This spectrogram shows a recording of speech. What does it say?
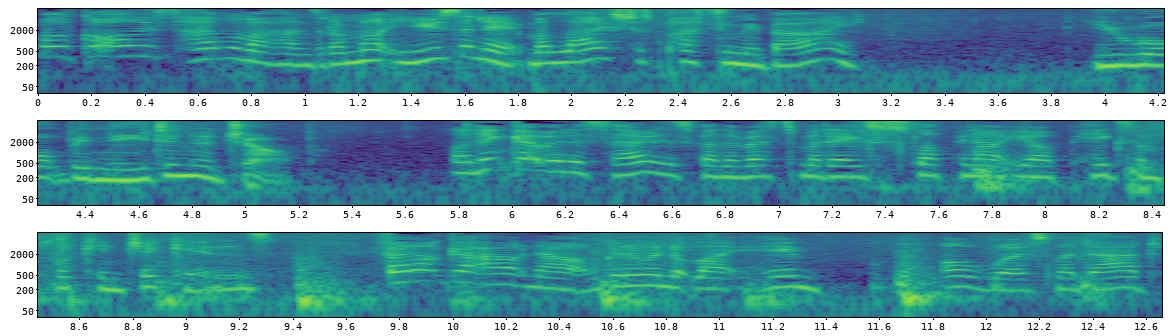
Well, I've got all this time on my hands and I'm not using it. My life's just passing me by. You won't be needing a job. Well, I didn't get rid of Sarah to spend the rest of my days slopping out your pigs and plucking chickens. If I don't get out now, I'm going to end up like him. Or worse, my dad.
